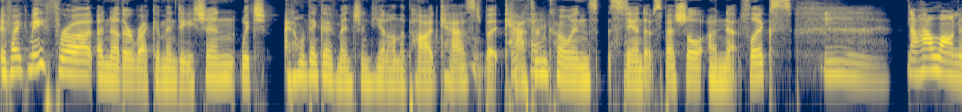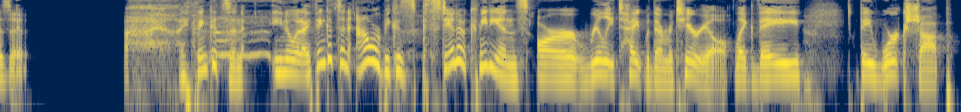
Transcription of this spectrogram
if I may throw out another recommendation, which I don't think I've mentioned yet on the podcast, Oh, but Catherine. Cohen's stand up special on Netflix. Mm. Now, how long is it? I think it's an, you know what? I think it's an hour because stand up comedians are really tight with their material. Like they, they workshop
